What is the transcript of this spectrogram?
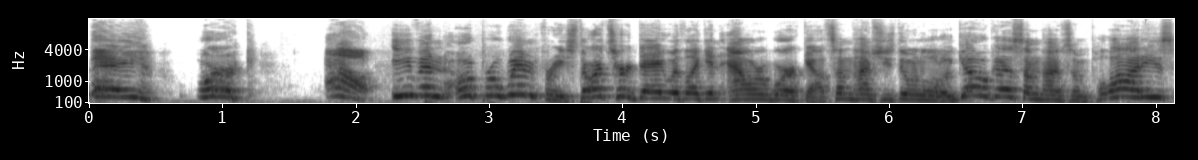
they work out. Even Oprah Winfrey starts her day with like an hour workout. Sometimes she's doing a little yoga, sometimes some Pilates,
